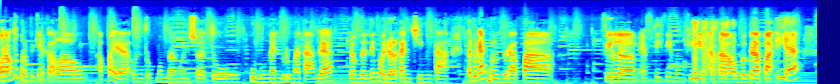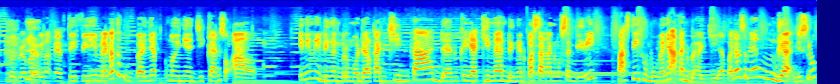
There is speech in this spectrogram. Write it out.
Orang tuh berpikir kalau apa ya untuk membangun suatu hubungan berumah tangga yang penting modalkan cinta. Tapi kan beberapa film FTV mungkin atau beberapa iya beberapa yeah. film FTV mereka tuh banyak menyajikan soal ini nih dengan bermodalkan cinta dan keyakinan dengan pasanganmu sendiri pasti hubungannya akan bahagia. Padahal sebenarnya enggak. Justru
